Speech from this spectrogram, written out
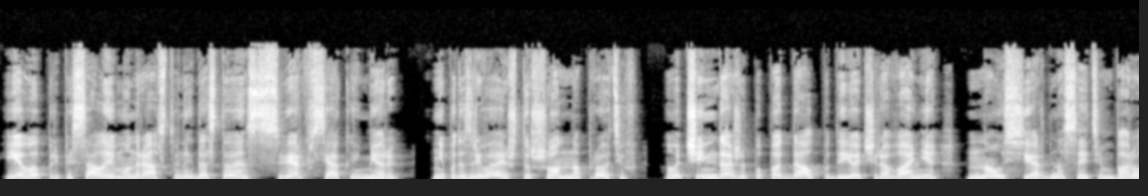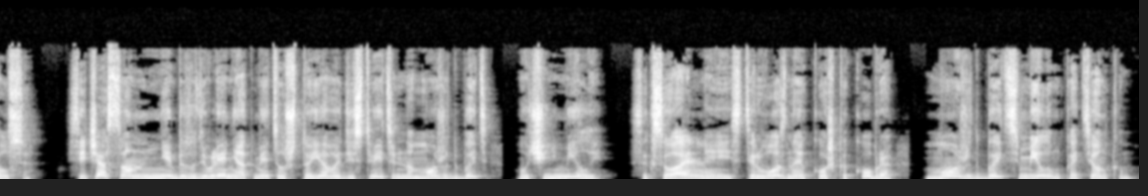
Ева приписала ему нравственных достоинств сверх всякой меры, не подозревая, что Шон, напротив, очень даже попадал под ее очарование, но усердно с этим боролся. Сейчас он не без удивления отметил, что Ева действительно может быть очень милой. Сексуальная и стервозная кошка-кобра может быть милым котенком.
